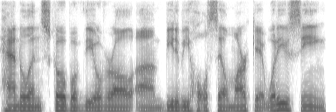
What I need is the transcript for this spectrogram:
handle and scope of the overall um, B2B wholesale market. What are you seeing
